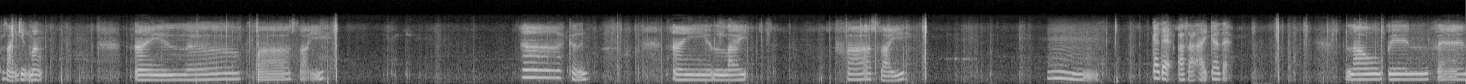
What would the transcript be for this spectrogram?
ภาษาอังกฤษมั่ง I love ฟ้าใส อ่าเขิน I like ฟ้าใส อืมแก้แดะภาษาไทยแก้แดะ เราเป็นแฟน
